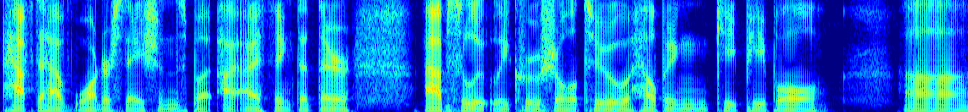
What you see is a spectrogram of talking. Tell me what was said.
have to have water stations. But I, I think that they're absolutely crucial to helping keep people uh,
